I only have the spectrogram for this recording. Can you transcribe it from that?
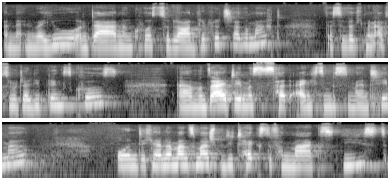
an der NYU und da einen Kurs zu Law and Literature gemacht. Das ist wirklich mein absoluter Lieblingskurs. Ähm, und seitdem ist es halt eigentlich so ein bisschen mein Thema. Und ich meine, wenn man zum Beispiel die Texte von Marx liest,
